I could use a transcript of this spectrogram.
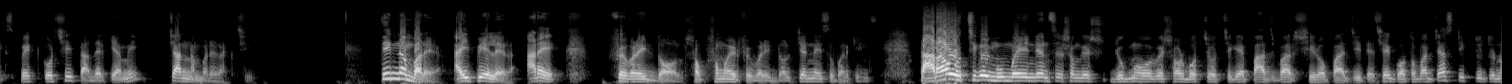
এক্সপেক্ট করছি, তাদেরকে আমি চার নম্বরে রাখছি। তিন নম্বরে আইপিএলের আরেক ফেভারিট দল সব সময়ের ফেভারিট দল, চেন্নাই সুপার কিংস। তারাও হচ্ছে গিয়ে মুম্বাই ইন্ডিয়ান্সের সঙ্গে যুগ্মভাবে সর্বোচ্চ হচ্ছে গিয়ে পাঁচবার শিরোপা জিতেছে। গতবার জাস্ট একটুর জন্য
